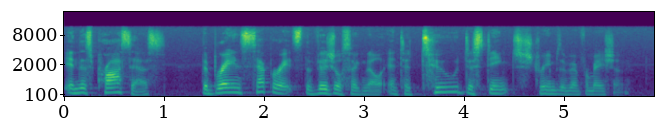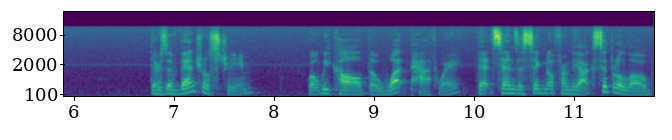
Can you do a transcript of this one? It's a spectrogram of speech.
In this process, the brain separates the visual signal into two distinct streams of information. There's a ventral stream, what we call the what pathway, that sends a signal from the occipital lobe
